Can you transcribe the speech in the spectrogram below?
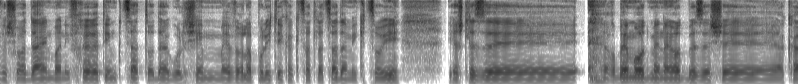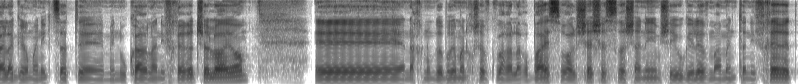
ושהוא עדיין בנבחרת, אם קצת, אתה יודע, גולשים מעבר לפוליטיקה, קצת לצד המקצועי, יש לזה הרבה מאוד מניות בזה שהקהל הגרמני קצת מנוכר לנבחרת שלו היום. אנחנו מדברים, אני חושב, כבר על 14 או על 16 שנים שיוגי לב מאמן את הנבחרת.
